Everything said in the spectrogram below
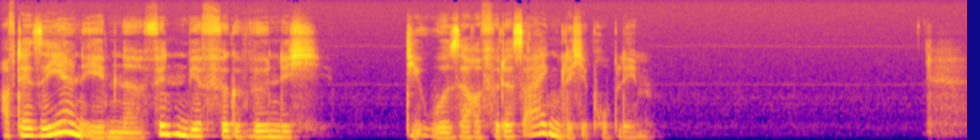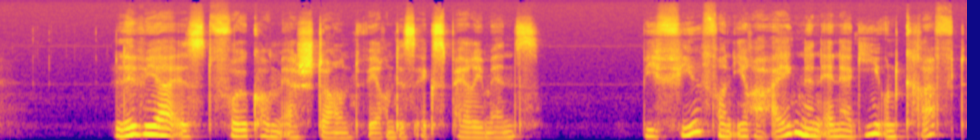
Auf der Seelenebene finden wir für gewöhnlich die Ursache für das eigentliche Problem. Livia ist vollkommen erstaunt während des Experiments, wie viel von ihrer eigenen Energie und Kraft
